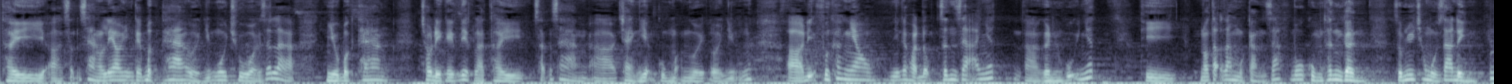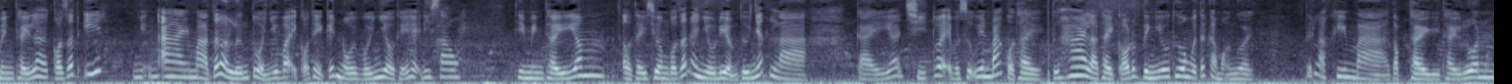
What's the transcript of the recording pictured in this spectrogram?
thầy uh, sẵn sàng leo những cái bậc thang ở những ngôi chùa rất là nhiều bậc thang cho đến cái việc là thầy sẵn sàng uh, trải nghiệm cùng mọi người ở những uh, địa phương khác nhau những cái hoạt động dân dã nhất uh, gần gũi nhất thì nó tạo ra một cảm giác vô cùng thân gần giống như trong một gia đình. Mình thấy là có rất ít những ai mà rất là lớn tuổi như vậy có thể kết nối với nhiều thế hệ đi sau. Thì mình thấy um, ở thầy trường có rất là nhiều điểm. Thứ nhất là cái trí tuệ và sự uyên bác của thầy. Thứ hai là thầy có được tình yêu thương với tất cả mọi người tức là khi mà gặp thầy thì thầy luôn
